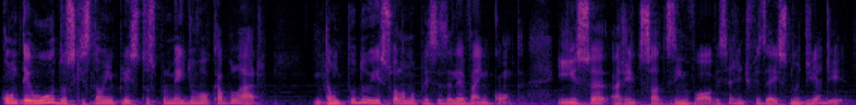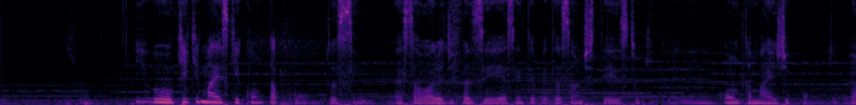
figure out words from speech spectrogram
conteúdos que estão implícitos por meio de um vocabulário. Então, tudo isso ela não precisa levar em conta. E isso a gente só desenvolve se a gente fizer isso no dia a dia. E o que, mais que conta ponto, assim, nessa hora de fazer essa interpretação de texto? O que, que o Enem conta mais de ponto para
